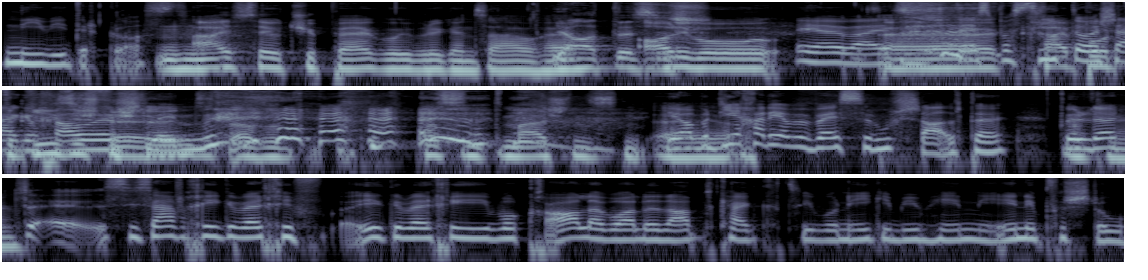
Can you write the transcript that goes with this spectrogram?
nie wieder gelassen. Ice und Chipago übrigens auch. Mhm. Ja, das Alle, ist- die Ja, ich weiss. äh, Despacito ist eigentlich auch schlimm. Also, das sind meistens... Äh, Ja, aber die kann ich aber besser ausschalten. Weil Okay. dort äh, sind es einfach irgendwelche, irgendwelche Vokale, die aneinander gehängt sind, die ich in meinem Hirn eh nicht verstehe.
